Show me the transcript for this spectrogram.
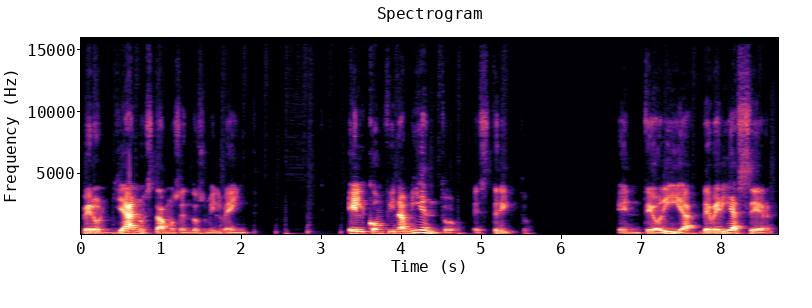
pero ya no estamos en 2020. El confinamiento estricto, en teoría, debería ser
